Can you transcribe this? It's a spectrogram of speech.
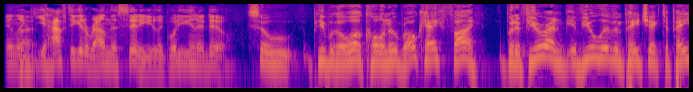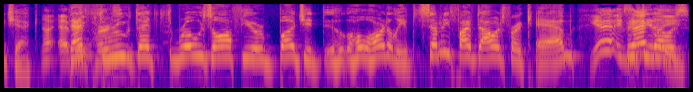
And like Right. you have to get around this city. Like, what are you gonna do? So people go, well, call an Uber. Okay, fine. But if you're on, if you live in paycheck to paycheck, that threw that throws off your budget wholeheartedly. Seventy five dollars for a cab. Yeah, exactly. $50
